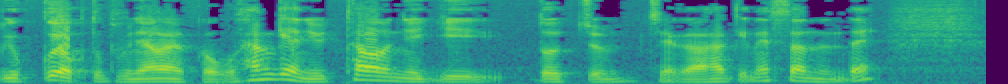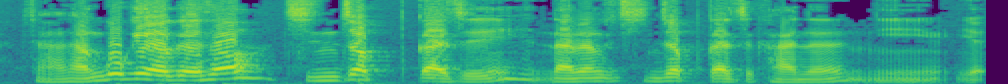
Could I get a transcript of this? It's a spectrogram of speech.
육구역도 분양할 거고 상계 뉴타운 얘기도 좀 제가 하긴 했었는데 자 당고개역에서 진접까지 남양주 진접까지 가는 이 예-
